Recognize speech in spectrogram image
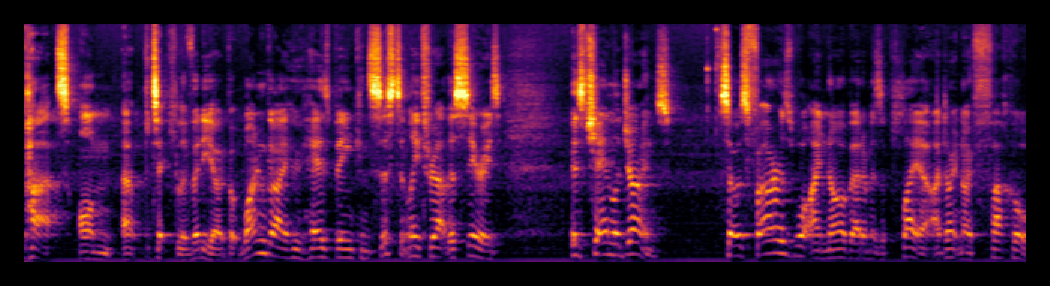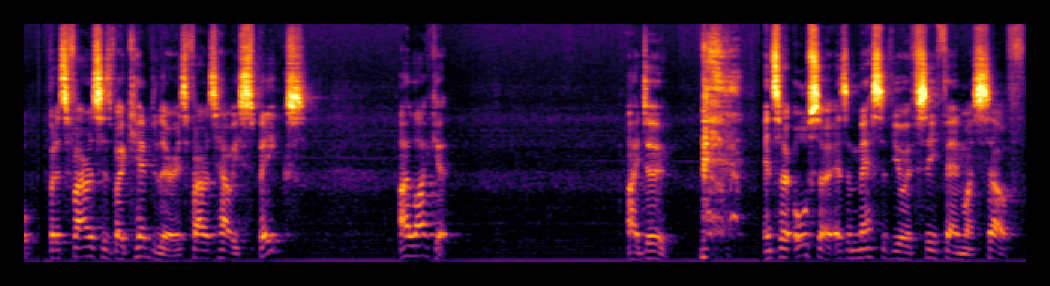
parts on a particular video, but one guy who has been consistently throughout this series is Chandler Jones. So as far as what I know about him as a player, I don't know fuck all. But as far as his vocabulary, as far as how he speaks, I like it. I do. and so also, as a massive UFC fan myself,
